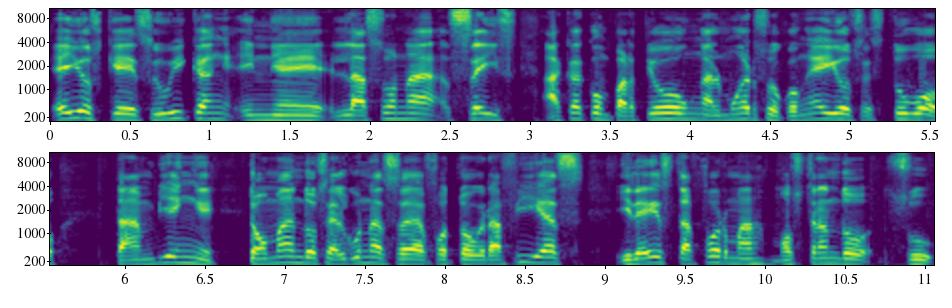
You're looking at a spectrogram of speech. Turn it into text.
ellos que se ubican en la zona 6. Acá compartió un almuerzo con ellos, estuvo también eh, tomándose algunas eh, fotografías y de esta forma mostrando su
